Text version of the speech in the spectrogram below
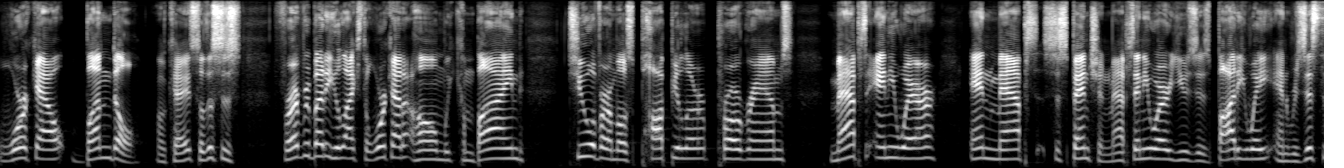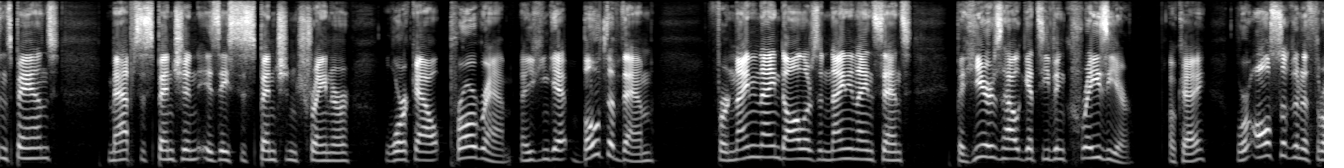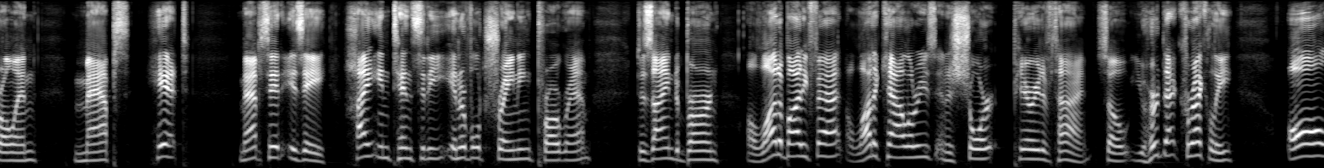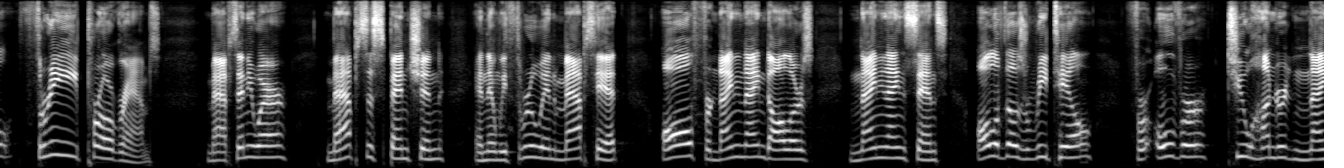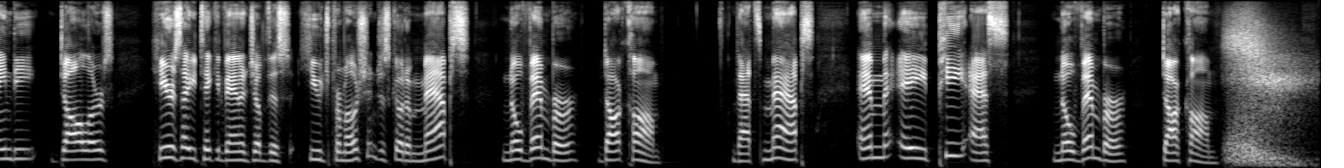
workout bundle. Okay, so this is for everybody who likes to work out at home. We combined two of our most popular programs Maps Anywhere and MAPS Suspension. MAPS Anywhere uses body weight and resistance bands. MAPS Suspension is a suspension trainer workout program. Now you can get both of them for $99.99, but here's how it gets even crazier, okay? We're also going to throw in MAPS HIT. MAPS HIT is a high intensity interval training program designed to burn a lot of body fat, a lot of calories in a short period of time. So you heard that correctly. All three programs Maps Anywhere, Maps Suspension, and then we threw in Maps Hit, all for $99.99. All of those retail for over $290. Here's how you take advantage of this huge promotion. Just go to mapsnovember.com. That's maps, M A P S, november.com.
